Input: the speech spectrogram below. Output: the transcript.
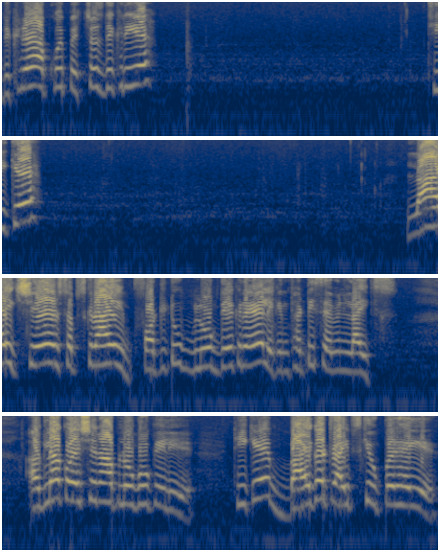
दिख रहा है? आपको पिक्चर्स दिख रही है? ठीक है? लाइक शेयर सब्सक्राइब 42 लोग देख रहे हैं, लेकिन 37 लाइक्स अगला क्वेश्चन आप लोगों के लिए. ठीक है? बाइगा ट्राइब्स के ऊपर है ये.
